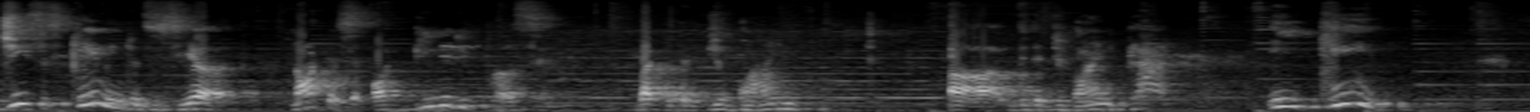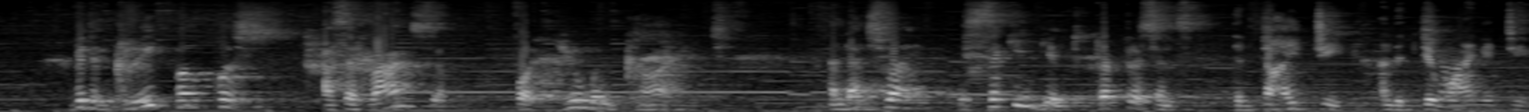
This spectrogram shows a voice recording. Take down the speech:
Jesus came into this earth not as an ordinary person, but with a divine, uh, with a divine plan. He came with a great purpose as a ransom for humankind. And that's why the second gift represents the deity and the divinity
